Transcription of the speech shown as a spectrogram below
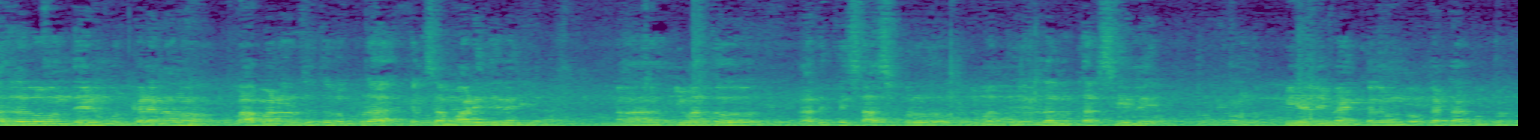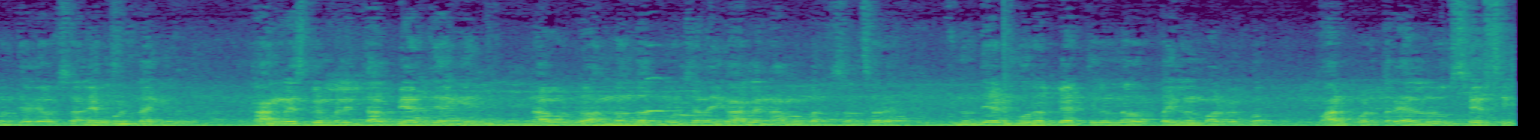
ಅದರಲ್ಲೂ ಒಂದು ಎರಡು ಮೂರು ಕಡೆ ನಾನು ಬಾಬಣ್ಣವ್ರ ಜೊತೆಲೂ ಕೂಡ ಕೆಲಸ ಮಾಡಿದ್ದೀನಿ. ಇವತ್ತು ಅದಕ್ಕೆ ಶಾಸಕರು ಇವತ್ತು ಎಲ್ಲರನ್ನು ಕರೆಸಿ ಇಲ್ಲಿ ಒಂದು ಪಿ ಎಲ್ ಡಿ ಬ್ಯಾಂಕಲ್ಲಿ ಒಂದು ಒಗ್ಗಟ್ಟಾಗಬೇಕು ಅಂತೇಳಿ ಅವ್ರು ಸಲಹೆ ಕೊಟ್ಟಾಗಿ ಕಾಂಗ್ರೆಸ್ ಬೆಂಬಲಿತ ಅಭ್ಯರ್ಥಿಯಾಗಿ ನಾವು ಒಟ್ಟು ಹನ್ನೊಂದು, ಹದಿಮೂರು ಜನ ಈಗಾಗಲೇ ನಾಮಪತ್ರ ಸಲ್ಲಿಸೋರೆ ಇನ್ನೊಂದು ಎರಡು ಮೂರು ಅಭ್ಯರ್ಥಿಗಳನ್ನ ಅವ್ರು ಫೈನಲ್ ಮಾಡಬೇಕು. ಮಾಡಿಕೊಡ್ತಾರೆ ಎಲ್ಲರೂ ಸೇರಿಸಿ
